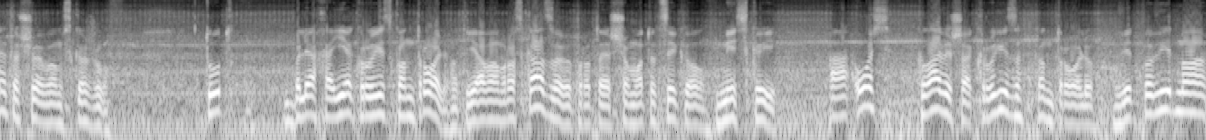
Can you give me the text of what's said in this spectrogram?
Знаєте, що я вам скажу? Тут, бляха, є круїз-контроль. От я вам розказую про те, що мотоцикл міський. А ось клавіша круїз-контролю. Відповідно,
